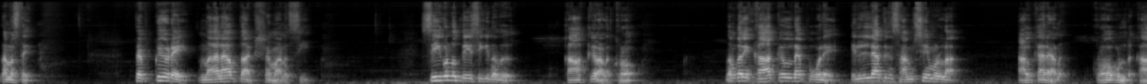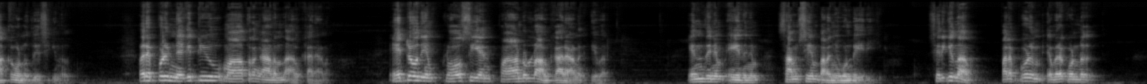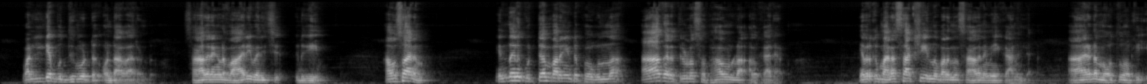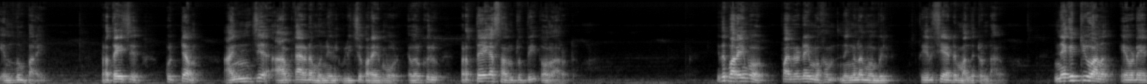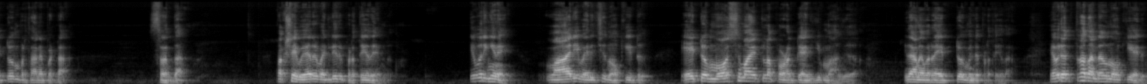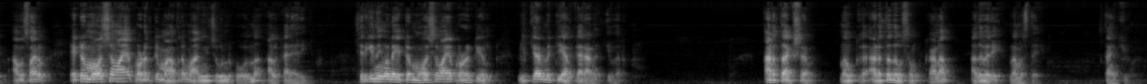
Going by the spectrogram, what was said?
നമസ്തേ. പെപ്കയുടെ നാലാമത്തെ അക്ഷരമാണ് C. C കൊണ്ട് ഉദ്ദേശിക്കുന്നത് കാക്കകളാണ് ക്രോ. നമുക്കറിയാം കാക്കകളുടെ പോലെ എല്ലാത്തിനും സംശയമുള്ള ആൾക്കാരാണ് ക്രോ കൊണ്ട് കാക്ക കൊണ്ട് ഉദ്ദേശിക്കുന്നത്. അവരെപ്പോഴും നെഗറ്റീവ് മാത്രം കാണുന്ന ആൾക്കാരാണ്. ഏറ്റവും അധികം ക്ലോസ് ചെയ്യാൻ പാടുള്ള ആൾക്കാരാണ് ഇവർ. എന്തിനും ഏതിനും സംശയം പറഞ്ഞുകൊണ്ടേയിരിക്കും. ശരിക്കും നാം പലപ്പോഴും ഇവരെ കൊണ്ട് വലിയ ബുദ്ധിമുട്ട് ഉണ്ടാകാറുണ്ട് സാധനങ്ങൾ വാരി വലിച്ച് ഇടുകയും. അവസാനം എന്തെങ്കിലും കുറ്റം പറഞ്ഞിട്ട് പോകുന്ന ആ തരത്തിലുള്ള സ്വഭാവമുള്ള ആൾക്കാരാണ്. ഇവർക്ക് മനസാക്ഷി എന്ന് പറയുന്ന സാധനമേ കാണില്ല. ആരുടെ മുഖത്ത് നോക്കി എന്തും പറയും. പ്രത്യേകിച്ച് കുറ്റം അഞ്ച് ആൾക്കാരുടെ മുന്നിൽ വിളിച്ചു പറയുമ്പോൾ ഇവർക്കൊരു പ്രത്യേക സംതൃപ്തി തോന്നാറുണ്ട്. ഇത് പറയുമ്പോൾ പലരുടെയും മുഖം നിങ്ങളുടെ മുമ്പിൽ തീർച്ചയായിട്ടും വന്നിട്ടുണ്ടാകും. നെഗറ്റീവാണ് ഇവരുടെ ഏറ്റവും പ്രധാനപ്പെട്ട ശ്രദ്ധ. പക്ഷേ വേറെ വലിയൊരു പ്രത്യേകതയുണ്ട്. ഇവരിങ്ങനെ വാരി വരിച്ച് നോക്കിയിട്ട് ഏറ്റവും മോശമായിട്ടുള്ള പ്രോഡക്റ്റ് ആയിരിക്കും വാങ്ങുക. ഇതാണ് അവരുടെ ഏറ്റവും വലിയ പ്രത്യേകത. ഇവരെത്ര നല്ലത് നോക്കിയാലും അവസാനം ഏറ്റവും മോശമായ പ്രോഡക്റ്റ് മാത്രം വാങ്ങിച്ചുകൊണ്ട് പോകുന്ന ആൾക്കാരായിരിക്കും. ശരിക്കും നിങ്ങളുടെ ഏറ്റവും മോശമായ പ്രോഡക്റ്റുകൾ വിൽക്കാൻ പറ്റിയ ആൾക്കാരാണ് ഇവർ. അടുത്ത അക്ഷരം നമുക്ക് അടുത്ത ദിവസം കാണാം. അതുവരെ നമസ്തേ. താങ്ക്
